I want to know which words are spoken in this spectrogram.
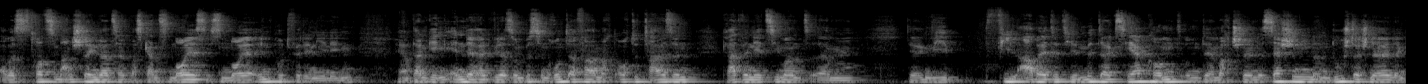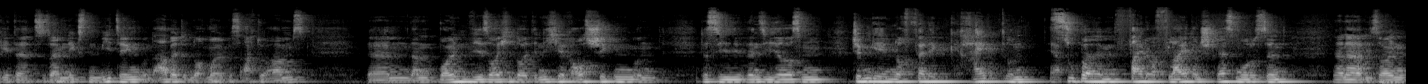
aber es ist trotzdem anstrengend, weil es halt was ganz Neues ist, ein neuer Input für denjenigen. Ja. Und dann gegen Ende halt wieder so ein bisschen runterfahren, macht auch total Sinn. Gerade wenn jetzt jemand, ähm, der irgendwie viel arbeitet, hier mittags herkommt und der macht schnell eine Session, dann duscht er schnell, dann geht er zu seinem nächsten Meeting und arbeitet nochmal bis 8 Uhr abends. Ähm, dann wollen wir solche Leute nicht hier rausschicken und dass sie, wenn sie hier aus dem Gym gehen, noch völlig hyped und Ja. super im Fight-or-Flight und Stressmodus sind. Na, na, die sollen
